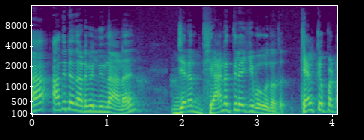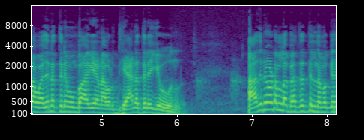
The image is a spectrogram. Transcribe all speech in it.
ആ അതിന്റെ നടുവിൽ നിന്നാണ് ജനം ധ്യാനത്തിലേക്ക് പോകുന്നത്. കേൾക്കപ്പെട്ട വചനത്തിന് മുമ്പാകെയാണ് അവർ ധ്യാനത്തിലേക്ക് പോകുന്നത്. അതിനോടുള്ള ബന്ധത്തിൽ നമുക്ക്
